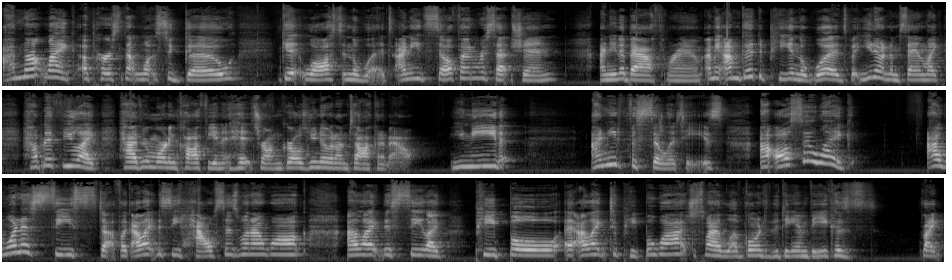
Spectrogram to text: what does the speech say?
I'm not like a person that wants to go get lost in the woods. I need cell phone reception. I need a bathroom. I mean, I'm good to pee in the woods, but you know what I'm saying? Like, how about if you like have your morning coffee and it hits wrong? Girls, you know what I'm talking about. You need I need facilities. I also like I want to see stuff. Like I like to see houses when I walk. I like to see like people. I like to people watch. That's why I love going to the DMV because, like,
